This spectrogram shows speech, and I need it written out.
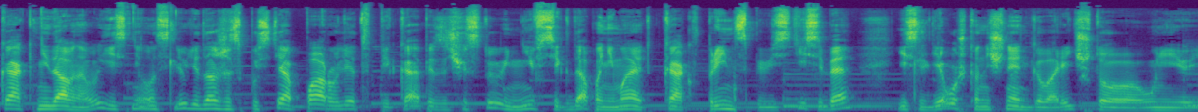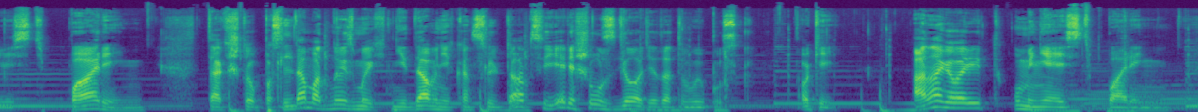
Как недавно выяснилось, люди даже спустя пару лет в пикапе зачастую не всегда понимают, как в принципе вести себя, если девушка начинает говорить, что у нее есть парень. Так что по следам одной из моих недавних консультаций я решил сделать этот выпуск. Окей. Она говорит, у меня есть парень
